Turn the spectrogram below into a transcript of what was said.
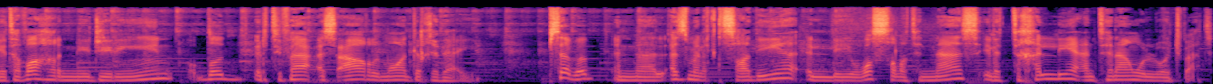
يتظاهر النيجيريين ضد ارتفاع أسعار المواد الغذائية بسبب أن الأزمة الاقتصادية اللي وصلت الناس إلى التخلي عن تناول الوجبات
